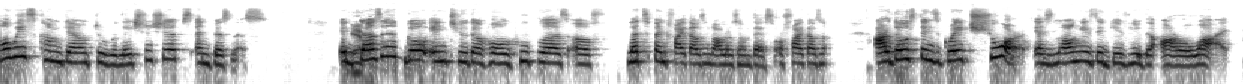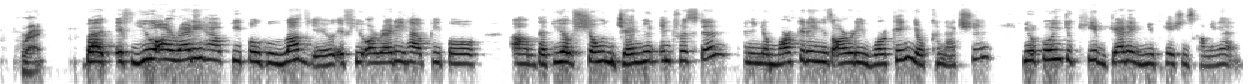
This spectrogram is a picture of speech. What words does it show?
always come down to relationships and business. It yep. doesn't go into the whole hooplas of let's spend $5,000 on this or 5,000. Are those things great? Sure, as long as they give you the ROI. Right. But if you already have people who love you, if you already have people um, that you have shown genuine interest in, and in your marketing is already working, your connection, you're going to keep getting new patients coming in.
